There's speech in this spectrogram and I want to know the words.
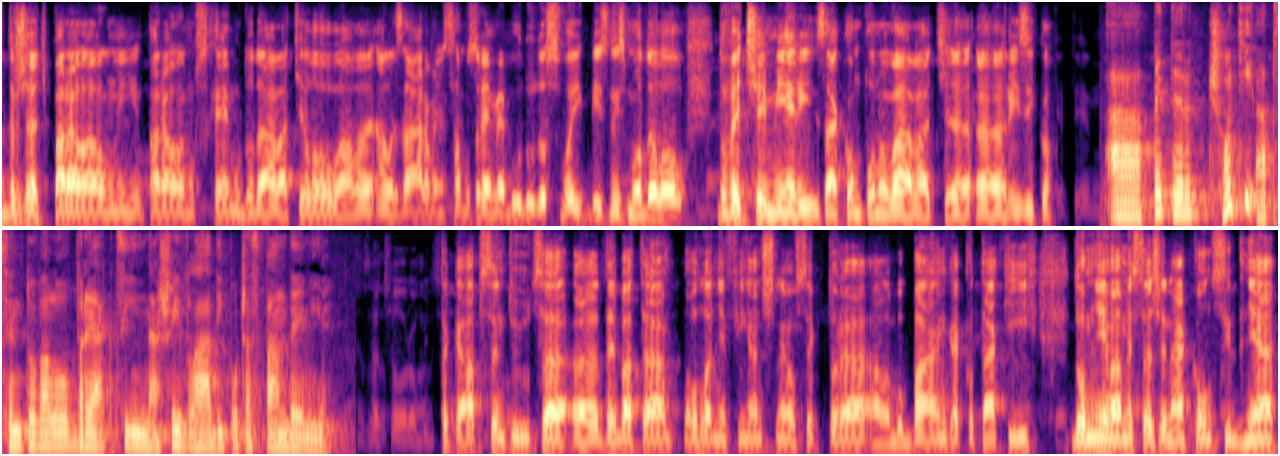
držať paralelný, paralelnú schému dodávateľov, ale, ale zároveň samozrejme budú do svojich biznis modelov do väčšej miery zakomponovávať e, riziko. A Peter, čo ti absentovalo v reakcii našej vlády počas pandémie? Taká absentujúca eh, debata ohľadne finančného sektora alebo bank ako takých. Domnievame sa, že na konci dňa eh,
